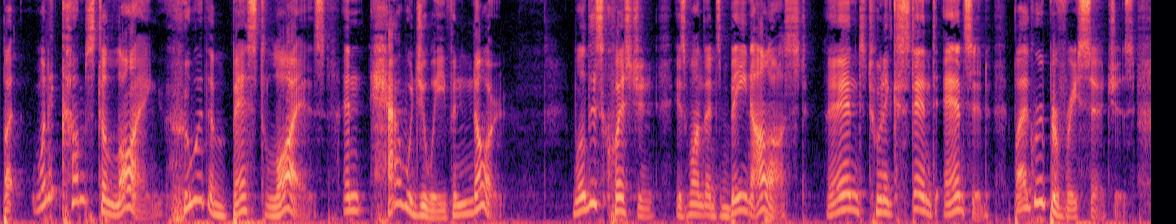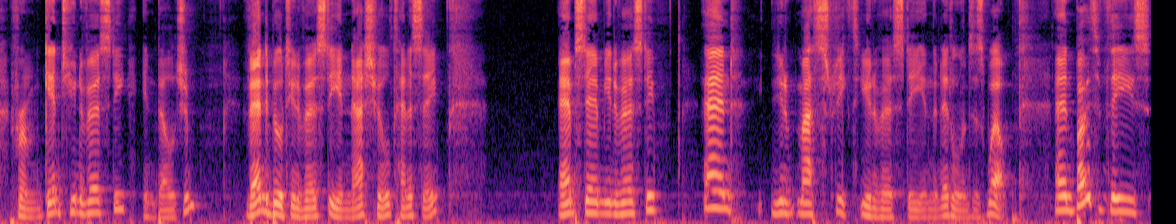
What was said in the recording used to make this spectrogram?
But when it comes to lying, who are the best liars, and how would you even know? Well, this question is one that's been asked and to an extent answered by a group of researchers from Ghent University in Belgium, Vanderbilt University in Nashville, Tennessee, Amsterdam University, and Maastricht University in the Netherlands as well. And both of these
